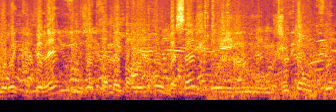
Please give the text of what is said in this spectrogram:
nous récupérer, ils nous attrapaient par le bras au passage et ils nous jetaient en croupe,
